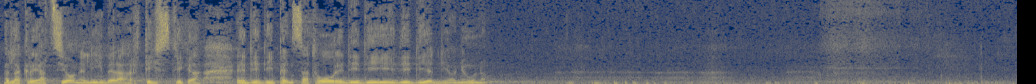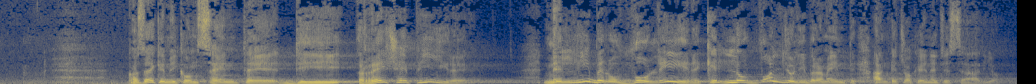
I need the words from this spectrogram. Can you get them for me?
per la creazione libera, artistica, e di, di pensatore di, di, di ognuno. Cos'è che mi consente di recepire nel libero volere, che lo voglio liberamente, anche ciò che è necessario?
